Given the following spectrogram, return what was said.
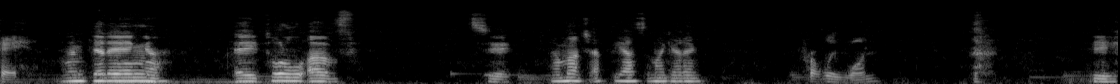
Okay. I'm getting a total of. Let's see. How much FPS am I getting? Probably one. The.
